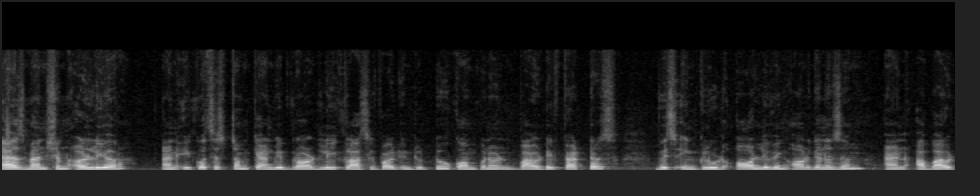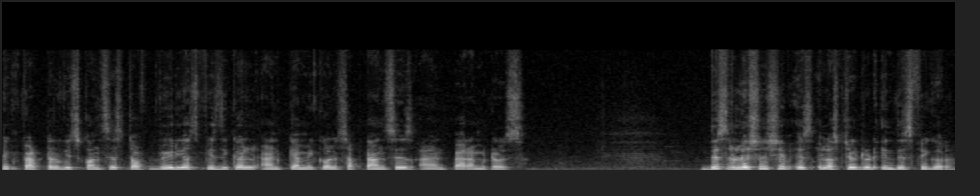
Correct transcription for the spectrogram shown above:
As mentioned earlier, an ecosystem can be broadly classified into two component biotic factors which include all living organisms and abiotic factor which consists of various physical and chemical substances and parameters. This relationship is illustrated in this figure.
